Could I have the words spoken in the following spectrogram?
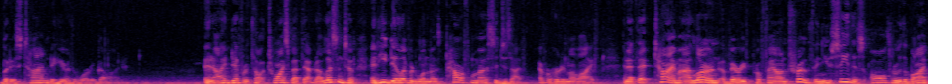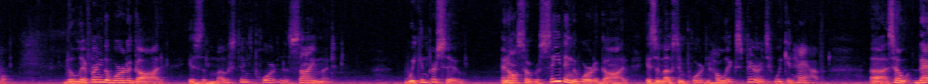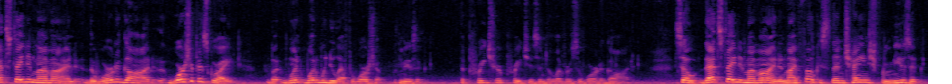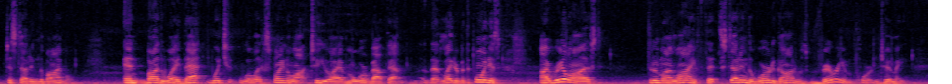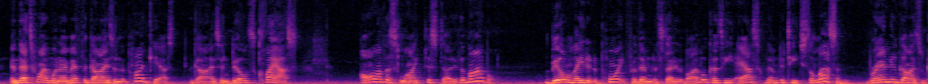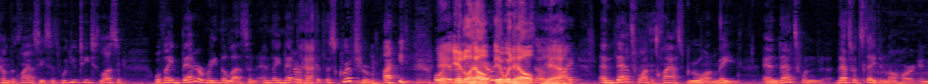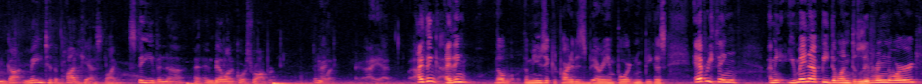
but it's time to hear the Word of God. And I never thought twice about that, but I listened to him, and he delivered one of the most powerful messages I've ever heard in my life. And at that time, I learned a very profound truth, and you see this all through the Bible. Delivering the Word of God is the most important assignment we can pursue, and also receiving the Word of God is the most important holy experience we can have. Uh, so that stayed in my mind. The Word of God, worship is great, but when, what do we do after worship with music? The preacher preaches and delivers the Word of God. So that stayed in my mind, and my focus then changed from music to studying the Bible. And by the way, that which will explain a lot to you, I have more about that that later. But the point is, I realized through my life that studying the Word of God was very important to me. And that's why when I met the guys in the podcast, guys in Bill's class, all of us like to study the Bible. Bill made it a point for them to study the Bible because he asked them to teach the lesson. Brand new guys would come to class. He says, Would you teach the lesson? Well, they better read the lesson and they better look at the scripture, right? or it'll help. It would help. Yeah. Right? And that's why the class grew on me. And that's when that's what stayed in my heart and got me to the podcast, like Steve and uh, and Bill and of course Robert. Anyway, I, I, I think I think the the music part of it is very important because everything. I mean, you may not be the one delivering the word,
